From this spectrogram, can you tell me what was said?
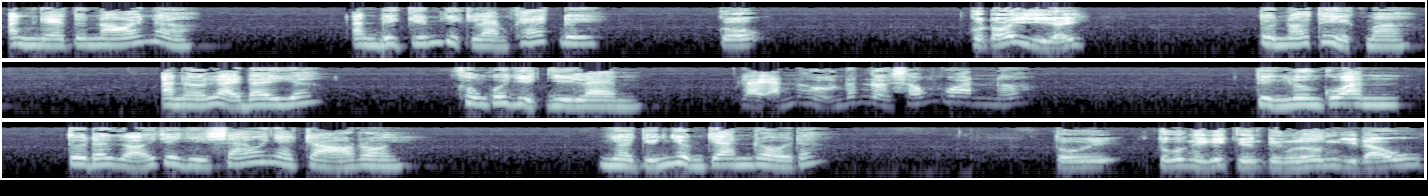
Anh nghe tôi nói nè. Anh đi kiếm việc làm khác đi. Cô... Cô nói gì vậy? Tôi nói thiệt mà. Anh ở lại đây á. Không có việc gì làm. Lại ảnh hưởng đến đời sống của anh nữa. Tiền lương của anh tôi đã gửi cho dì Sáu ở nhà trọ rồi. Nhờ chuyển giùm cho anh rồi đó. Tôi... Tôi có nghĩ cái chuyện tiền lương gì đâu.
